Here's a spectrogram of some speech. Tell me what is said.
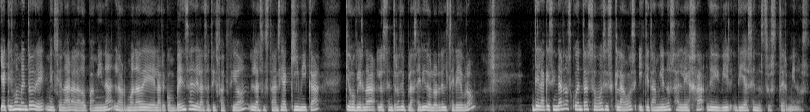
Y aquí es momento de mencionar a la dopamina, la hormona de la recompensa y de la satisfacción, la sustancia química que gobierna los centros de placer y dolor del cerebro de la que sin darnos cuenta somos esclavos y que también nos aleja de vivir días en nuestros términos.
